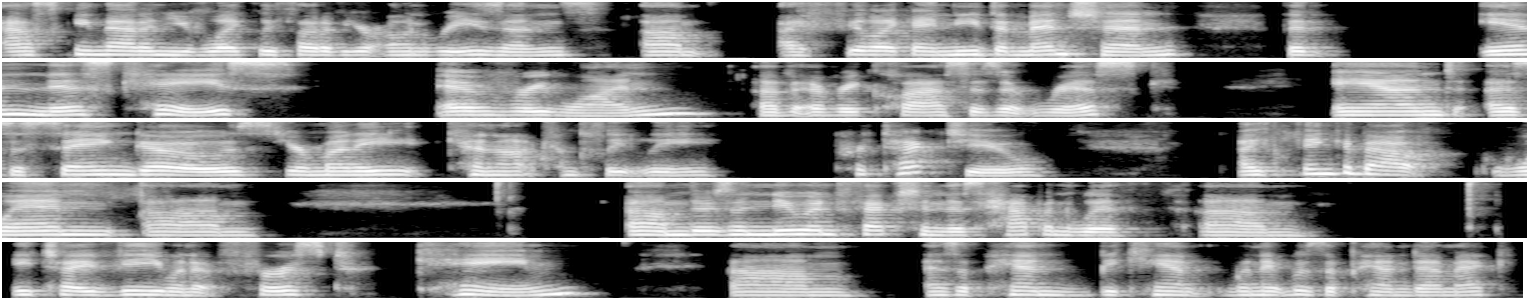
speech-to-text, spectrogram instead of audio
asking that, and you've likely thought of your own reasons. Um, I feel like I need to mention that in this case, everyone of every class is at risk. And as the saying goes, your money cannot completely protect you. I think about when um, um, there's a new infection. This happened with um, HIV when it first came um, as a pan began when it was a pandemic.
